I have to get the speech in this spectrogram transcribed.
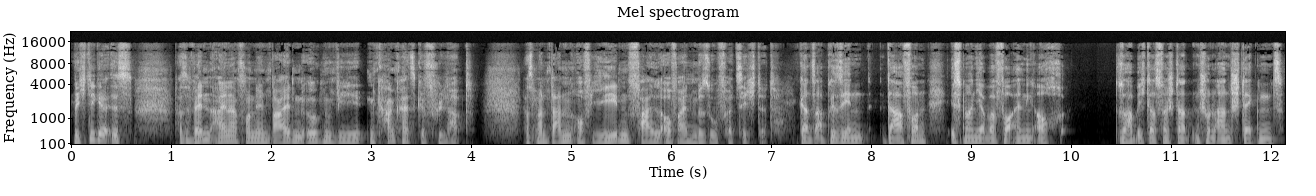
Wichtiger ist, dass wenn einer von den beiden irgendwie ein Krankheitsgefühl hat, dass man dann auf jeden Fall auf einen Besuch verzichtet. Ganz abgesehen davon ist man ja aber vor allen Dingen auch, so habe ich das verstanden, schon ansteckend,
